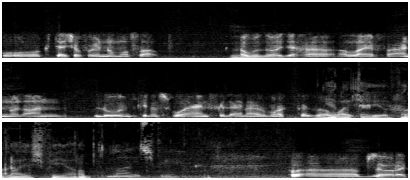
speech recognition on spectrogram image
واكتشفوا إنه مصاب. أبو زوجها الله يرفع عنه الآن له يمكن أسبوعين في العناية المركزة. يا الله يشفيه. الله يشفيه يا رب. الله يشفيه. بزورة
